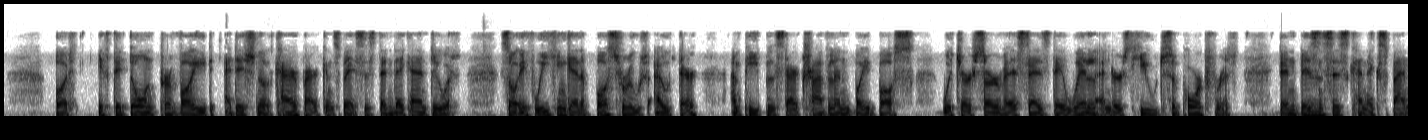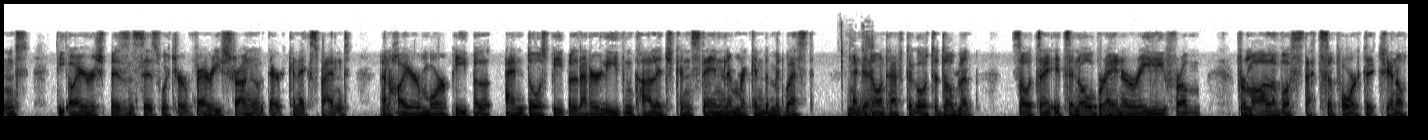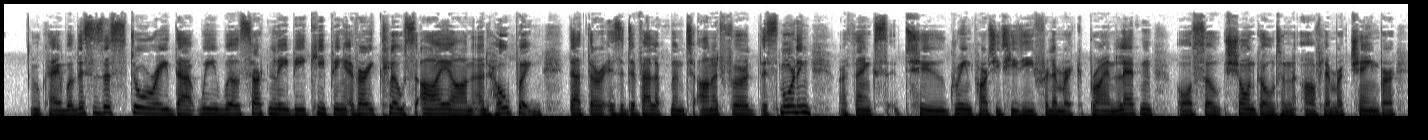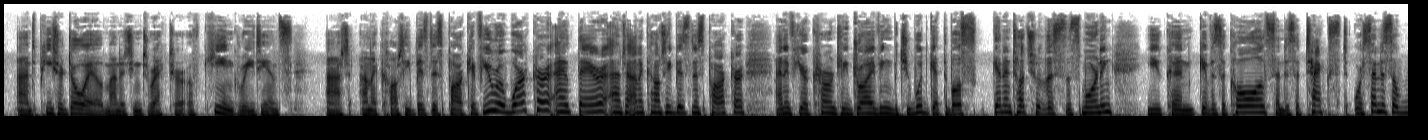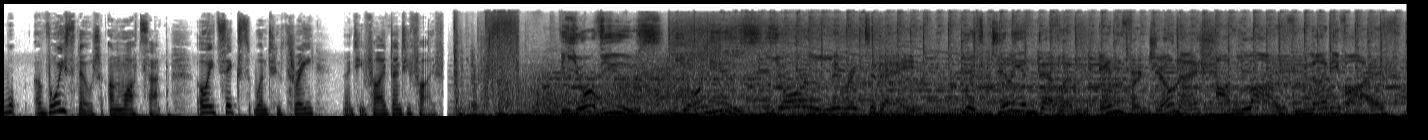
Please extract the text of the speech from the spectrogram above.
But if they don't provide additional car parking spaces, then they can't do it. So if we can get a bus route out there and people start traveling by bus, which our survey says they will, and there's huge support for it, then businesses can expand. The Irish businesses, which are very strong out there, can expand and hire more people. And those people that are leaving college can stay in Limerick in the Midwest okay. and they don't have to go to Dublin. So it's a, it's a no brainer really from, from all of us that support it, you know. Okay, well, this is a story that we will certainly be keeping a very close eye on and hoping that there is a development on it for this morning. Our thanks to Green Party TD for Limerick, Brian Leddin, also Sean Golden of Limerick Chamber, and Peter Doyle, Managing Director of Key Ingredients at Annacotty Business Park. If you're a worker out there at Annacotty Business Parker and if you're currently driving but you would get the bus, get in touch with us this morning. You can give us a call, send us a text or send us a voice note on WhatsApp 086 123 9595. Your views, your news, your Limerick today with Gillian Devlin in for Joe Nash on Live 95.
